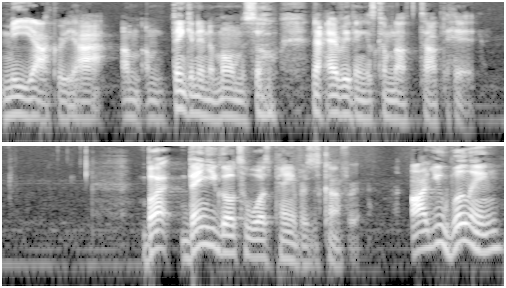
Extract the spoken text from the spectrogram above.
mediocrity. I, I'm, I'm thinking in the moment, so not everything is coming off the top of the head. But then you go towards pain versus comfort. Are you willing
